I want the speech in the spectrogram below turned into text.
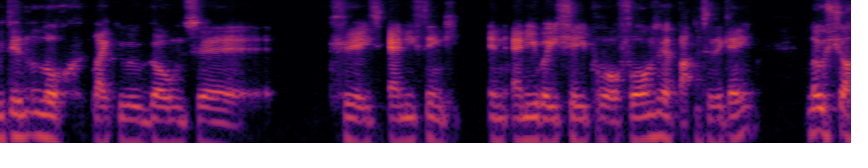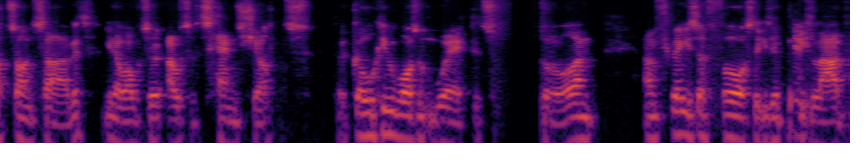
we didn't look like we were going to create anything in any way, shape, or form to get back into the game. No shots on target, you know, out of out of ten shots. The goalkeeper wasn't worked at all, and and Fraser Forster, he's a big lad,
